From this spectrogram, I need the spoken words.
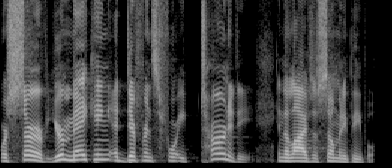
or serve, you're making a difference for eternity in the lives of so many people.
